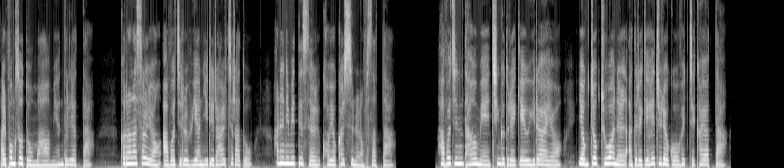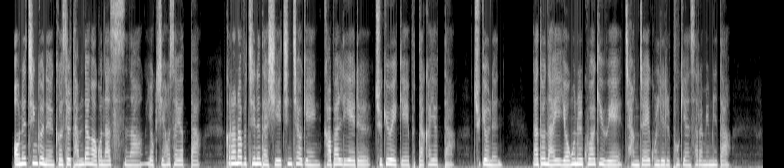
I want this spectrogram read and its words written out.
알퐁소도 마음이 흔들렸다. 그러나 설령 아버지를 위한 일이라 할지라도 하느님의 뜻을 거역할 수는 없었다. 아버지는 다음에 친구들에게 의뢰하여 영적 조언을 아들에게 해주려고 획책하였다. 어느 친구는 그것을 담당하고 나섰으나 역시 허사였다. 그러나 부친은 다시 친척인 가발리에르 주교에게 부탁하였다. 주교는 나도 나의 영혼을 구하기 위해 장자의 권리를 포기한 사람입니다.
